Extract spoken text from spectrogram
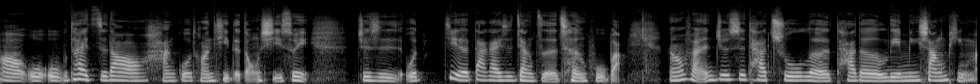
啊，我我不太知道韩国团体的东西，所以就是我记得大概是这样子的称呼吧。然后反正就是他出了他的联名商品嘛。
